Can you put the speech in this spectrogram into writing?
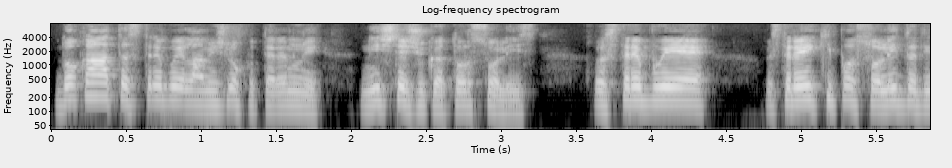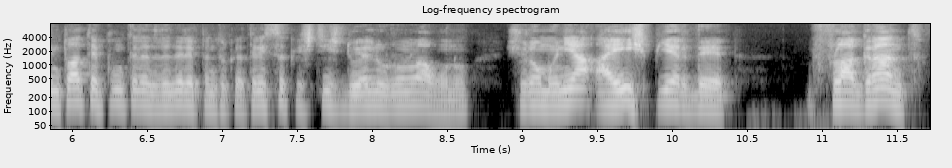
Deocamdată îți trebuie la mijlocul terenului niște jucători soliți, îți trebuie, îți trebuie echipă solidă din toate punctele de vedere pentru că trebuie să câștigi duelul 1 la 1 și România aici pierde flagrant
